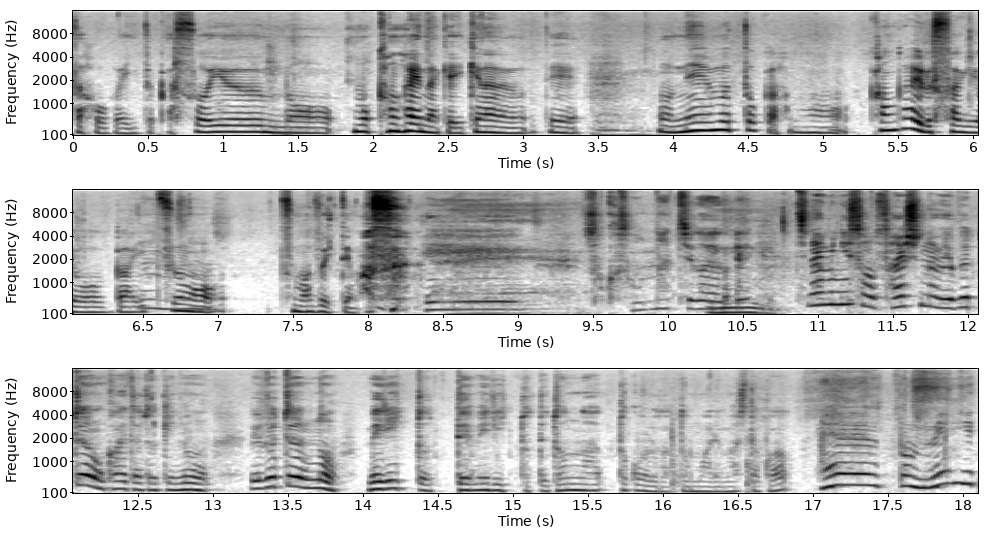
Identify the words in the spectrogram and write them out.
た方がいいとかそういうのも考えなきゃいけないので、もうネームとかもう考える作業がいつもつまずいてます。へえそっかそんな違いが、うん。えちなみにその最初の Webtoon を書いた時の Webtoon のメリットデメリットってどんなところだと思われましたか？えー、とメリッ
